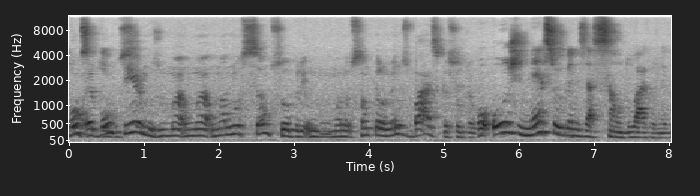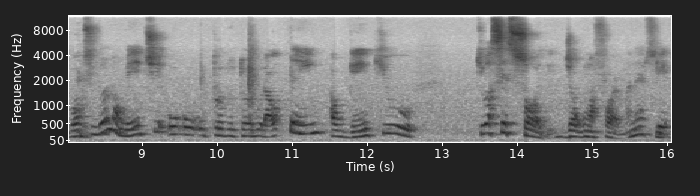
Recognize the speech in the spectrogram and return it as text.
bom, é bom termos uma, uma, uma noção sobre, uma noção pelo menos básica sobre Hoje, nessa organização do agronegócio, normalmente o, o- o produtor rural tem alguém que o, que o assessore de alguma forma, né? Porque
